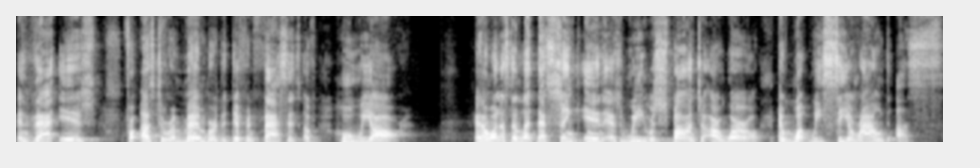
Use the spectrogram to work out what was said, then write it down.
And that is for us to remember the different facets of who we are. And I want us to let that sink in as we respond to our world and what we see around us.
